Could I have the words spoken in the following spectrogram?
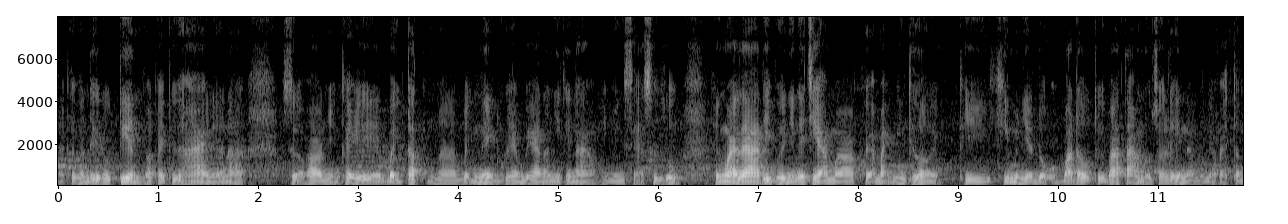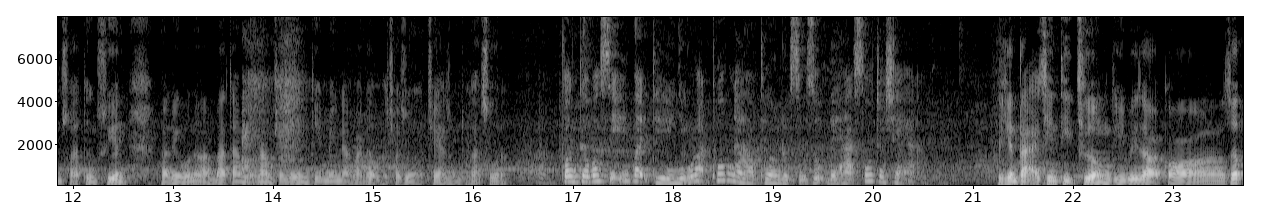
là cái vấn đề đầu tiên và cái thứ hai nữa là dựa vào những cái bệnh tật mà bệnh nền của em bé nó như thế nào thì mình sẽ sử dụng. Thế ngoài ra thì với những cái trẻ mà khỏe mạnh bình thường ấy, thì khi mà nhiệt độ bắt đầu từ 38 độ trở lên là mình đã phải tầm soát thường xuyên và nếu là 38 độ 5 trở lên thì mình đã bắt đầu phải cho dùng trẻ dùng thuốc hạ sốt. Đó. Vâng thưa bác sĩ, vậy thì những loại thuốc nào thường được sử dụng để hạ sốt cho trẻ ạ? Thì hiện tại trên thị trường thì bây giờ có rất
